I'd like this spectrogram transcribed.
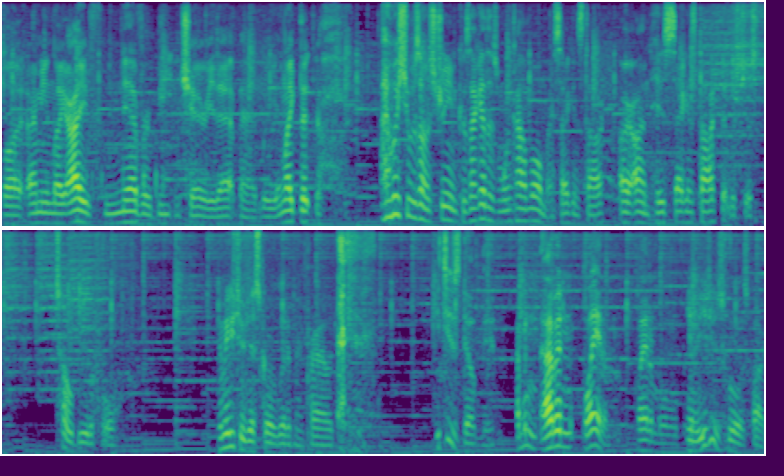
but I mean, like I've never beaten Cherry that badly, and like the. I wish it was on stream because I got this one combo on my second stock, or on his second stock that was just so beautiful. The Mewtwo Discord would have been proud. Mewtwo's dope, dude. I've been I've been playing him, playing him a little bit. yeah, Mewtwo's cool as fuck.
